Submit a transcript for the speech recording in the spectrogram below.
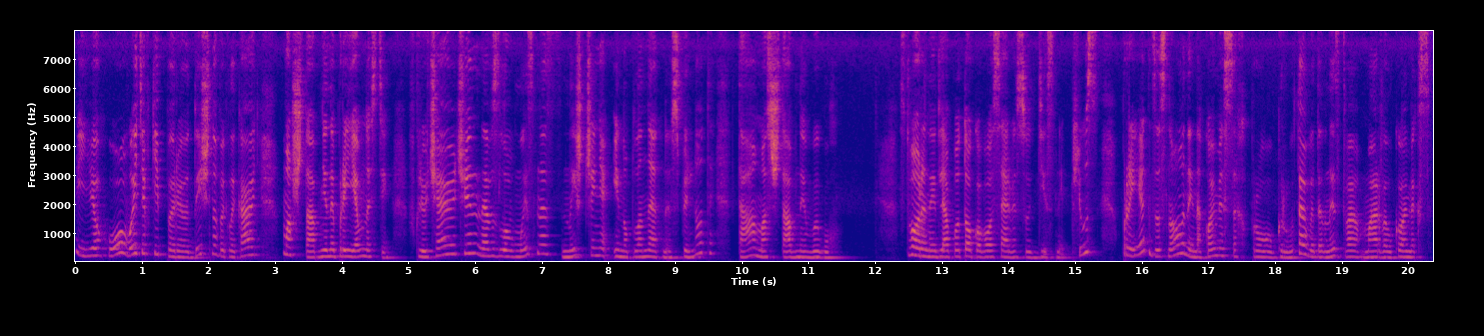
його витівки періодично викликають масштабні неприємності, включаючи невзловмисне знищення інопланетної спільноти та масштабний вибух. Створений для потокового сервісу Disney+, проєкт заснований на коміксах про Грута видавництва Marvel Comics.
